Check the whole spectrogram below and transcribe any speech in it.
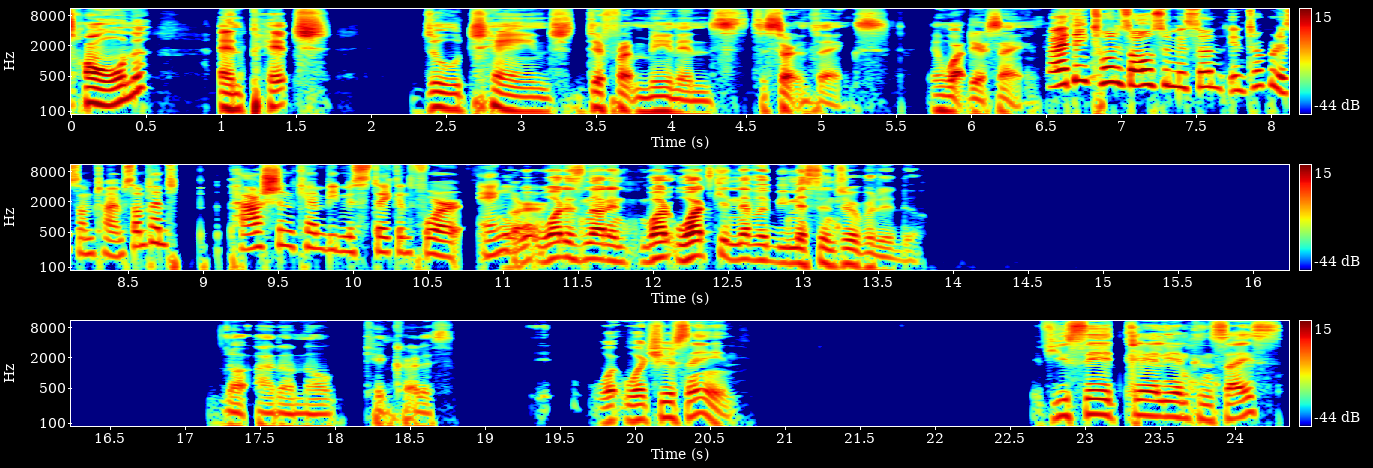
tone and pitch do change different meanings to certain things in what they're saying. But I think tone is also misinterpreted sometimes. Sometimes passion can be mistaken for anger. wh- what is not in what what can never be misinterpreted though? No, I don't know, King Curtis. What what you're saying. If you say it clearly and concise,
